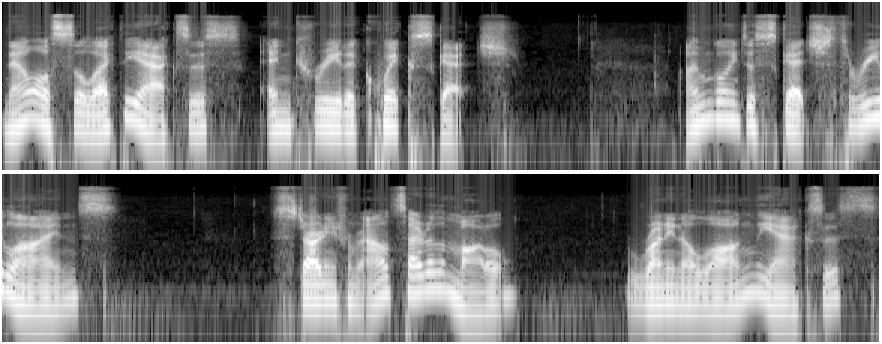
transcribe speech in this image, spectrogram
Now I'll select the axis and create a quick sketch. I'm going to sketch three lines starting from outside of the model, running along the axis,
